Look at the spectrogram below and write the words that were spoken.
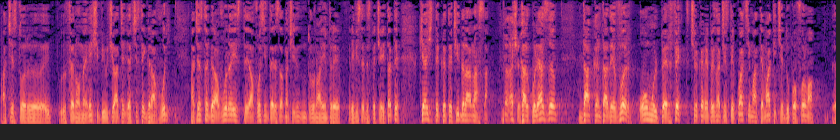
acestor uh, fenomene și prin acestei gravuri. Această gravură este, a fost interesată într-una dintre reviste de specialitate, chiar și de către cei de la NASA. Da, Calculează dacă într-adevăr omul perfect, cel care reprezintă aceste ecuații matematice după forma uh,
